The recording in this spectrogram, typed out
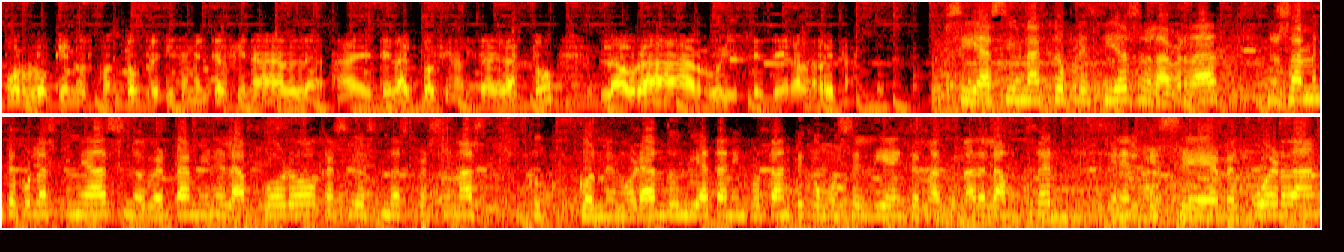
por lo que nos contó precisamente al final del acto, al finalizar el acto, Laura Ruiz de Galarreta. Sí, ha sido un acto precioso, la verdad, no solamente por las premiadas, sino ver también el aforo, casi 200 personas co- conmemorando un día tan importante como es el Día Internacional de la Mujer, en el que se recuerdan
